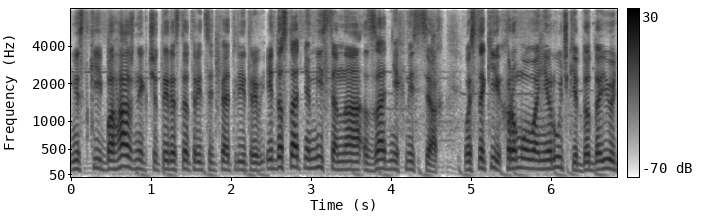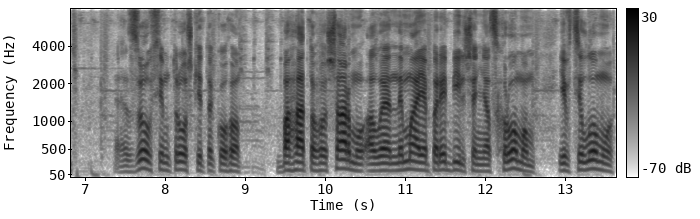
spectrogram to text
місткий багажник 435 літрів і достатньо місця на задніх місцях. Ось такі хромовані ручки додають е, зовсім трошки такого багатого шарму, але немає перебільшення з хромом. І в цілому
